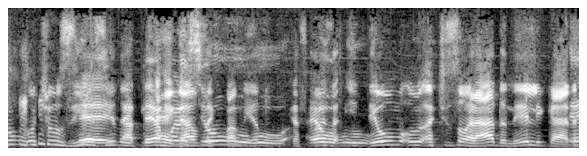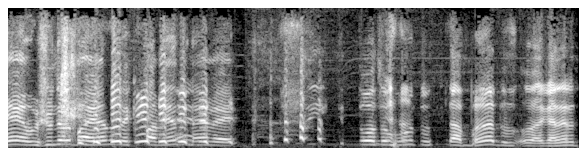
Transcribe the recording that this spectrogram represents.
O, o tiozinho, É, assim, né, até que carregava os apareceu o- equipamentos, o- as é, coisas, o- e deu uma, a tesourada nele, cara. É, o Júnior Baiano do equipamento, né, velho? Todo mundo da banda, a galera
